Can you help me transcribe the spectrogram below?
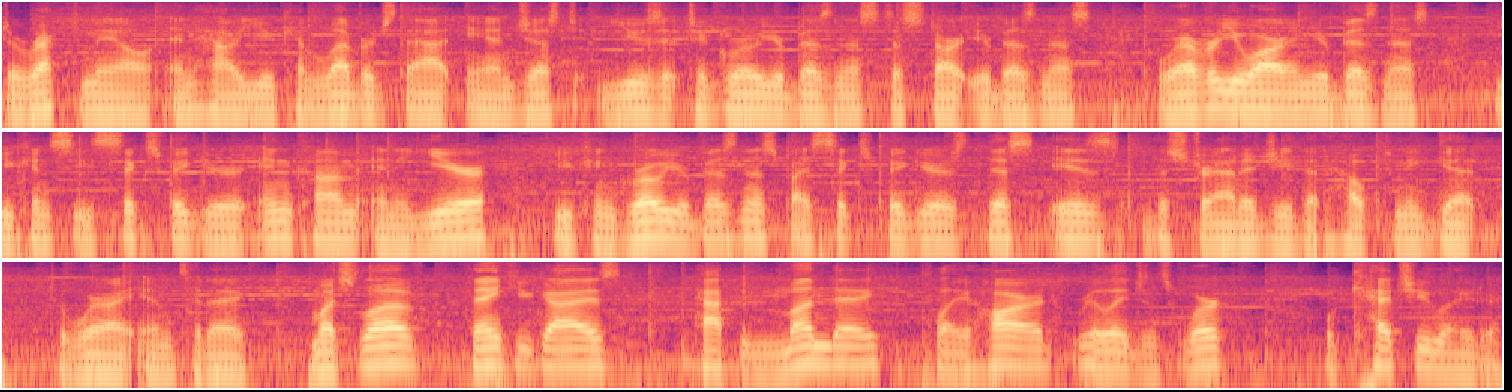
direct mail and how you can leverage that and just use it to grow your business to start your business. Wherever you are in your business you can see six figure income in a year. You can grow your business by six figures. This is the strategy that helped me get to where i am today. Much love. Thank you guys. Happy monday. Play hard. Real agents work we'll catch you later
